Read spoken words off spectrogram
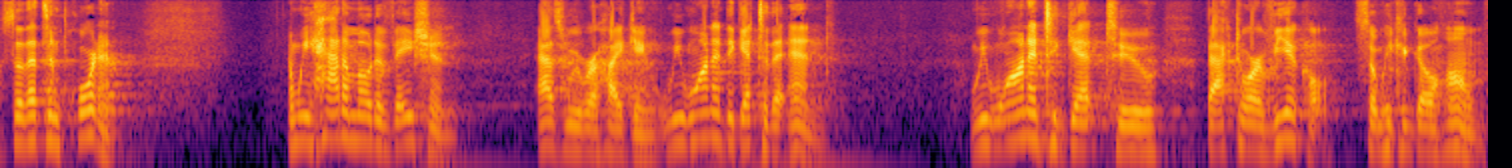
So that's important. And we had a motivation as we were hiking. We wanted to get to the end. We wanted to get to back to our vehicle so we could go home.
